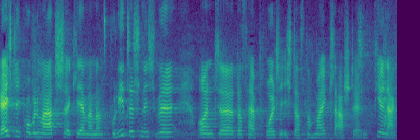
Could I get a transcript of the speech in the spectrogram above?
rechtlich problematisch erklären, wenn man es politisch nicht will. Und, äh, deshalb wollte ich das noch einmal klarstellen. Vielen Dank.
